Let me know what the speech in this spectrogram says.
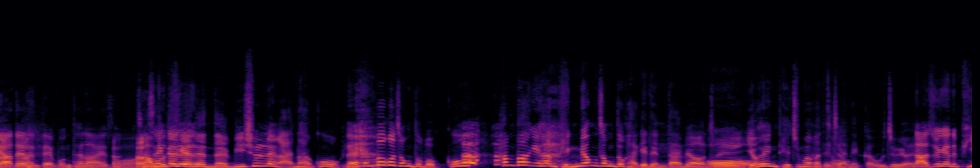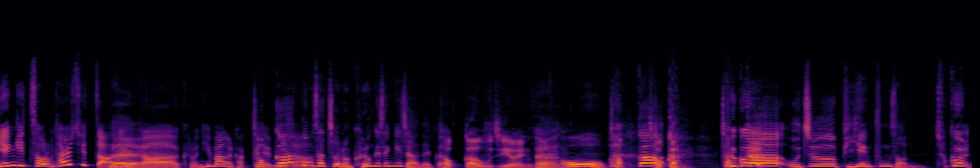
내야 되는데 몬테나에서. 제 아무튼 생각에는 네, 미슐랭 안 하고 그냥 네. 햄버거 정도 먹고 한 방에 한 100명 정도 가게 된다면 저희 어. 여행 대중화가 되지 그쵸. 않을까 우주 여행. 나중에는 비행기처럼 탈 수 있지 않을까 그런 희망을 갖게 저가 됩니다. 항공사처럼 그런 게 생기지 않을까요? 저가 우주 여행사. 네. 오, 저가 저가 저가 우주 비행 풍선. 그걸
